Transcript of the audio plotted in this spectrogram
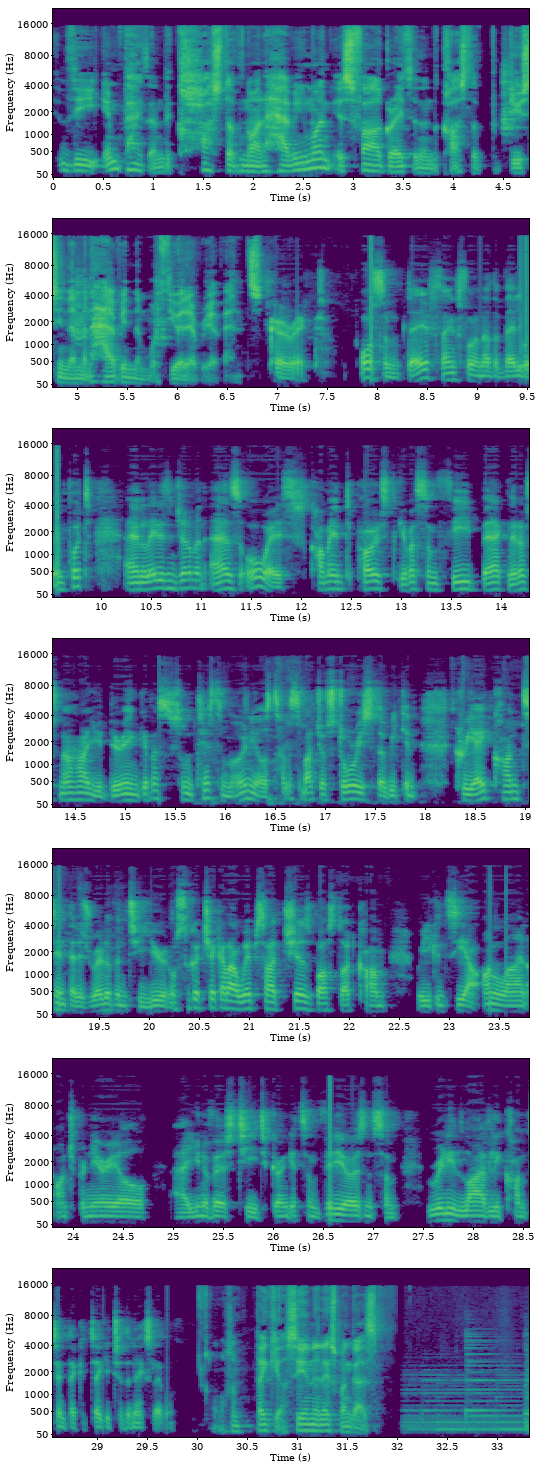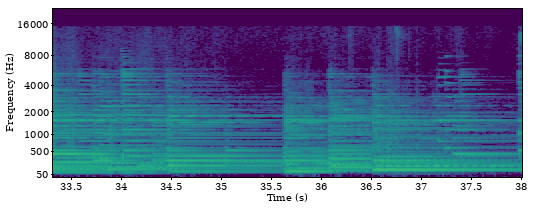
the impact and the cost of not having one is far greater than the cost of producing them and having them with you at every event. Correct. Awesome, Dave. Thanks for another valuable input. And ladies and gentlemen, as always, comment, post, give us some feedback. Let us know how you're doing. Give us some testimonials. Tell us about your stories so that we can create content that is relevant to you. And also go check out our website, cheersboss.com, where you can see our online entrepreneurial uh, university to go and get some videos and some really lively content that can take you to the next level. Awesome. Thank you. I'll see you in the next one, guys.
